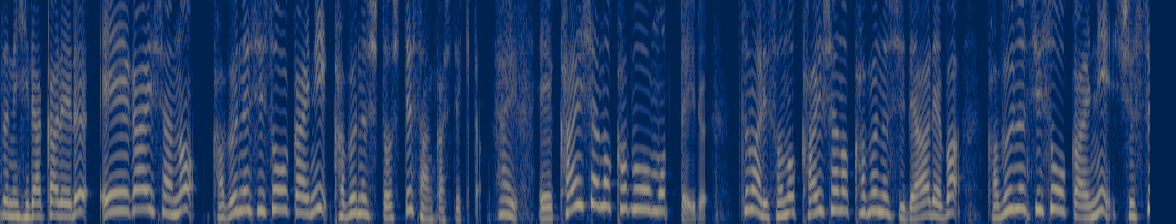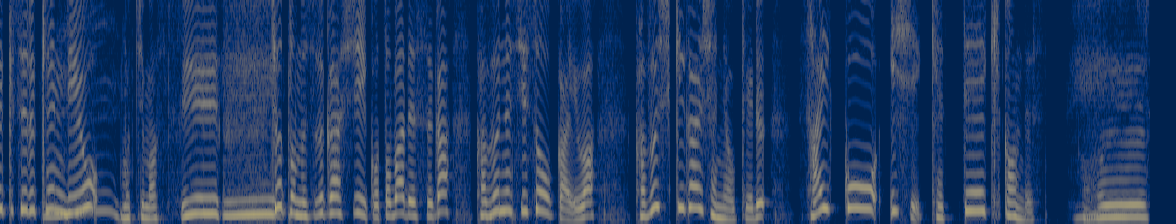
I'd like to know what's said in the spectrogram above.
末に開かれる A 会社の株主総会に株主として参加してきた、はい。えー会社の株を持っている。つまりその会社の株主であれば株主総会に出席する権利を持ちます。えー。ちょっと難しい言葉ですが株主総会は株式会社における最高意思決定機関です。へー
